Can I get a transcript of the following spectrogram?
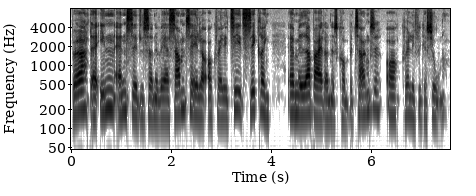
bør der inden ansættelserne være samtaler og kvalitetssikring af medarbejdernes kompetence og kvalifikationer.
